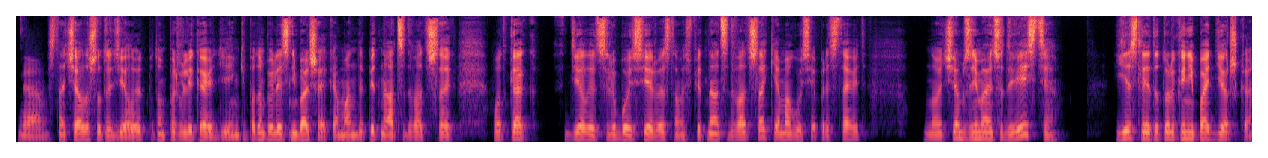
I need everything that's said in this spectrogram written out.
Да. Сначала что-то делают, потом привлекают деньги, потом появляется небольшая команда, 15-20 человек. Вот как делается любой сервис там, в 15-20 человек, я могу себе представить. Но чем занимаются 200, если это только не поддержка.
